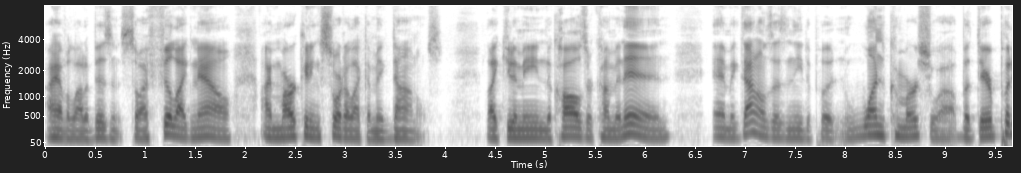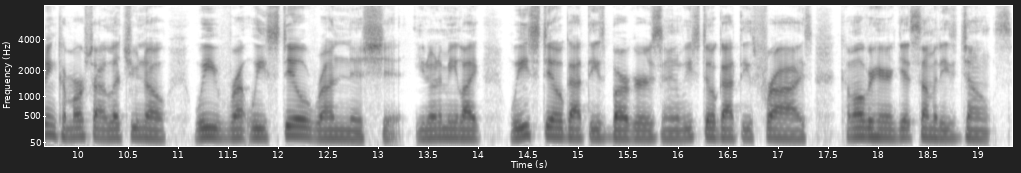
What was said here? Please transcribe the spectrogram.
I have a lot of business. So I feel like now I'm marketing sort of like a McDonald's. Like you know what I mean? The calls are coming in and McDonald's doesn't need to put one commercial out, but they're putting commercial out to let you know we run, we still run this shit. You know what I mean? Like we still got these burgers and we still got these fries. Come over here and get some of these junks.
